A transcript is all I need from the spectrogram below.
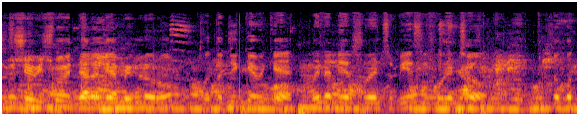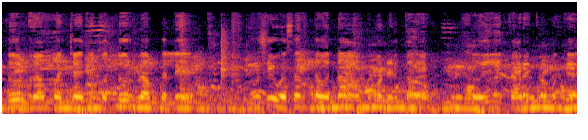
ಕೃಷಿ ವಿಶ್ವವಿದ್ಯಾನಿಲಯ ಬೆಂಗಳೂರು ಮತ್ತು G K V K final year students B S C students Kothur ಗ್ರಾಮ ಪಂಚಾಯತಿ ಕೊತ್ತೂರು ಗ್ರಾಮದಲ್ಲಿ ಕೃಷಿ ವಸಂತವನ್ನು ಹಮ್ಮಿಕೊಂಡಿರ್ತಾರೆ. ಸೊ ಈ ಕಾರ್ಯಕ್ರಮಕ್ಕೆ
